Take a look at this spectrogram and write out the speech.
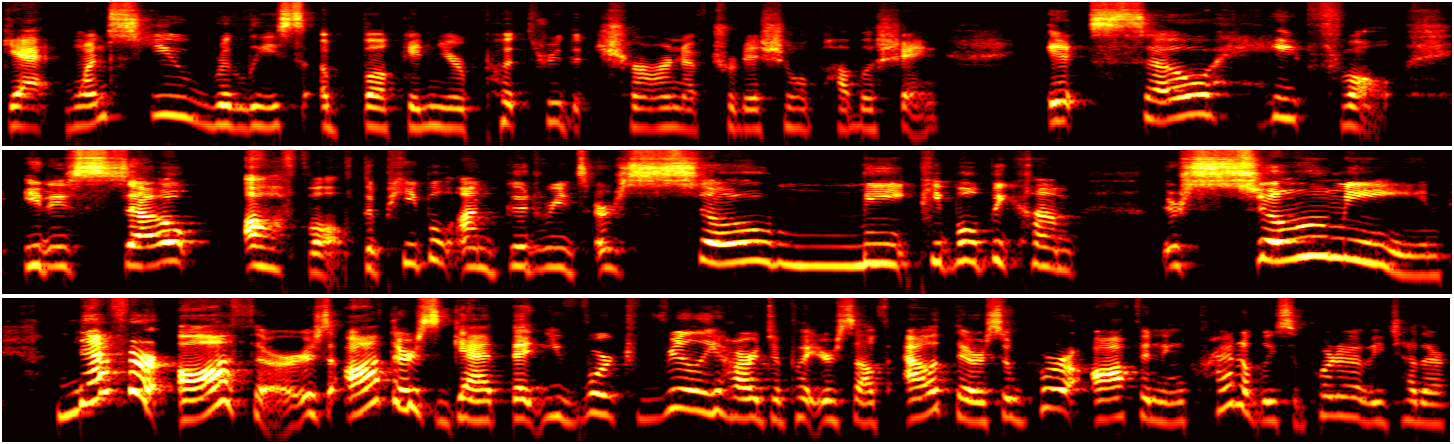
get once you release a book and you're put through the churn of traditional publishing it's so hateful it is so awful the people on goodreads are so mean people become they're so mean. Never authors. Authors get that you've worked really hard to put yourself out there. So we're often incredibly supportive of each other,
